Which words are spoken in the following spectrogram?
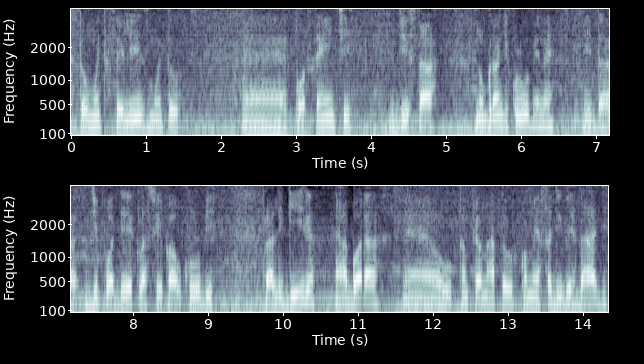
estou muito feliz, muito é, contente de estar no grande clube, né? E da, de poder classificar o clube para a liguilha. Agora é, o campeonato começa de verdade,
